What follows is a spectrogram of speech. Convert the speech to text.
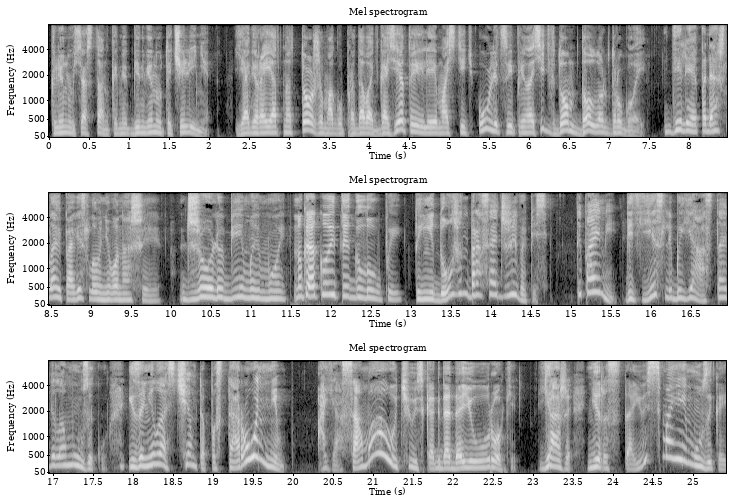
клянусь останками Бенвенута Челлини. Я, вероятно, тоже могу продавать газеты или мастить улицы и приносить в дом доллар-другой». Дилия подошла и повесла у него на шее. Джо, любимый мой, ну какой ты глупый. Ты не должен бросать живопись. Ты пойми, ведь если бы я оставила музыку и занялась чем-то посторонним, а я сама учусь, когда даю уроки, я же не расстаюсь с моей музыкой,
